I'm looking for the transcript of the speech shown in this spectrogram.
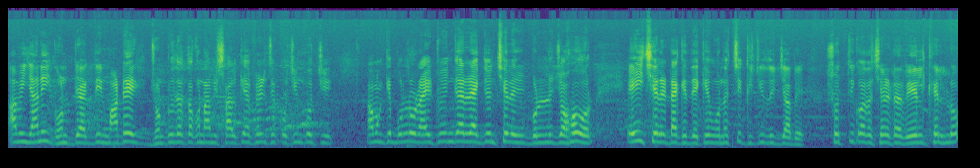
আমি জানি ঘণ্টা একদিন মাঠে ঝন্টুদা তখন আমি সালকিয়া ফ্রেন্ডসে কোচিং করছি। আমাকে বলল রাইট উইঙ্গারের একজন ছেলে। বলল জহর এই ছেলেটাকে দেখে মনে হচ্ছে কিছু দূর যাবে। সত্যি কথা ছেলেটা রেল খেললো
